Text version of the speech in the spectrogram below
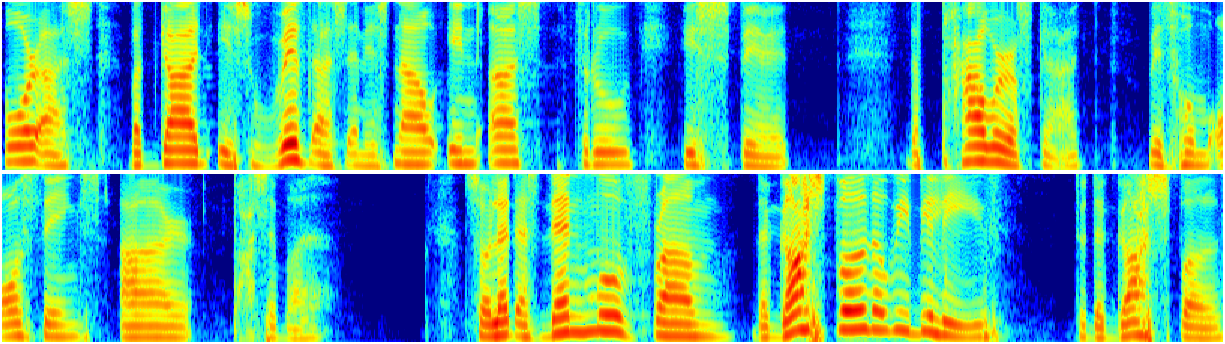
for us, but God is with us and is now in us through His Spirit. The power of God with whom all things are possible. So let us then move from the gospel that we believe to the gospel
